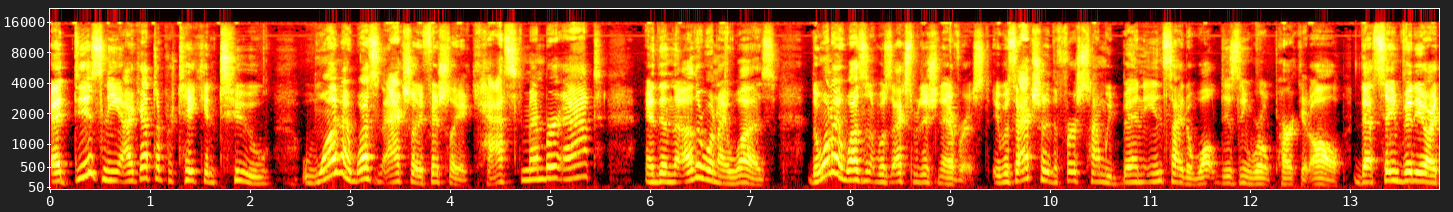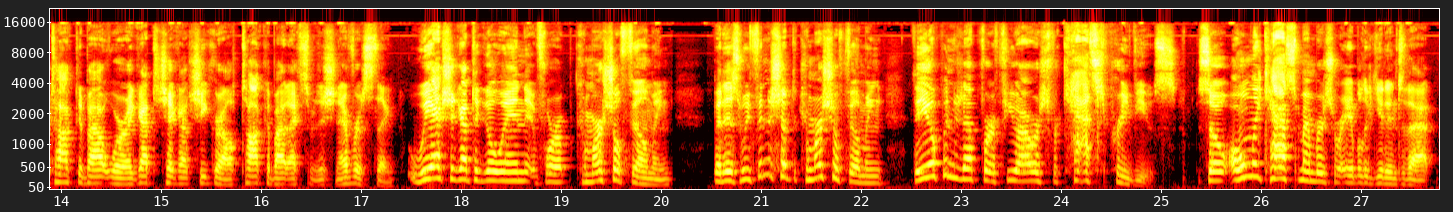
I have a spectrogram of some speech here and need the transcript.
At Disney, I got to partake in two. One I wasn't actually officially a cast member at, and then the other one I was. The one I wasn't was Expedition Everest. It was actually the first time we'd been inside a Walt Disney World park at all. That same video I talked about where I got to check out SheiKra, I'll talk about Expedition Everest thing. We actually got to go in for commercial filming, but as we finished up the commercial filming, they opened it up for a few hours for cast previews. So only cast members were able to get into that.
